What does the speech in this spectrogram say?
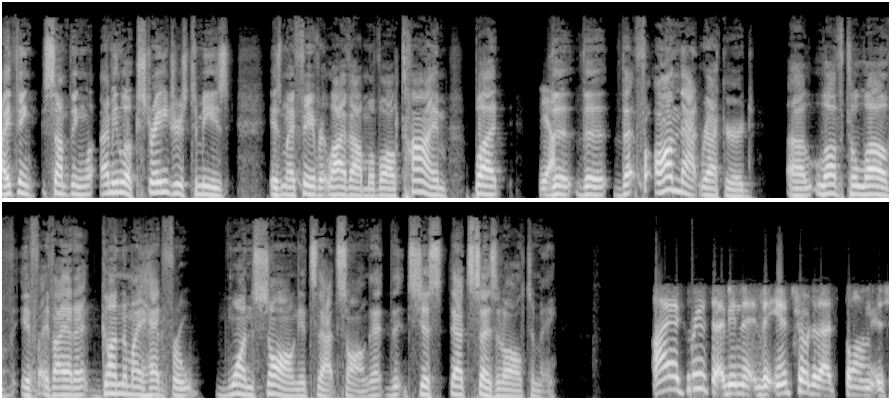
I think something. I mean, look, Strangers to me is is my favorite live album of all time. But Yeah. the the the on that record, uh, "Love to Love." If if I had a gun to my head for one song, it's that song. It's just that says it all to me. I agree with that. I mean, the, the intro to that song is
